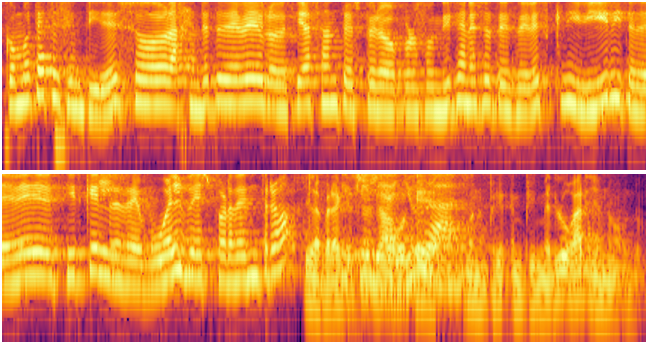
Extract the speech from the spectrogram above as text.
¿Cómo te hace sentir eso? La gente te debe, lo decías antes, pero profundiza en eso, te debe escribir y te debe decir que le revuelves por dentro. Y la verdad que eso es algo que, bueno, en primer lugar, yo no,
